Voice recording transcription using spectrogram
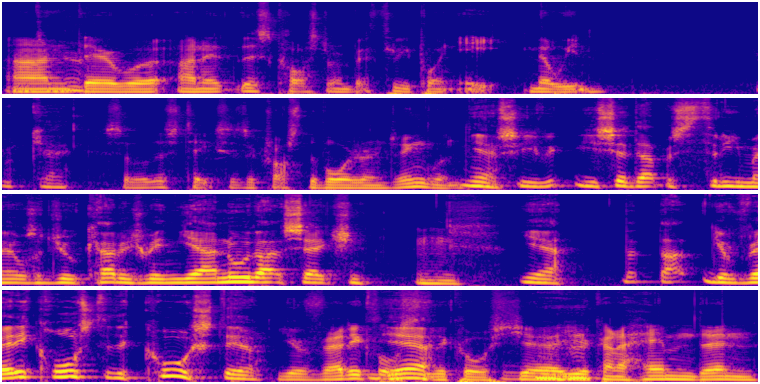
And dear. there were, and it, this cost around about 3.8 million. Okay. So this takes us across the border into England. Yeah. So you, you said that was three miles of dual carriageway, and yeah, I know that section. Mhm. Yeah. That, that you're very close to the coast there. You're very close Yeah. to the coast. Yeah, Mhm. you're kind of hemmed in.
